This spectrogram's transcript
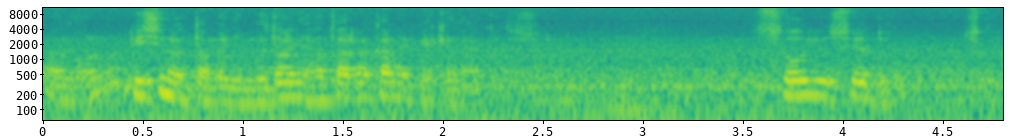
あの利子のために無駄に働かなきゃいけないわけでしょ。そういう制度を作っ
